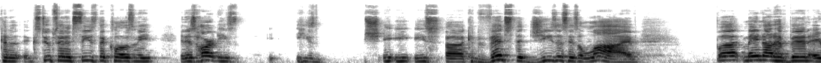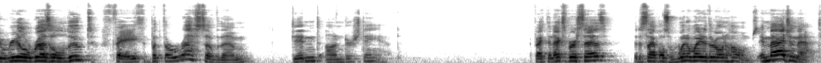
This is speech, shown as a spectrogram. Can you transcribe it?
kind of stoops in and sees the clothes, and he, in his heart, he's he's he, he's uh, convinced that Jesus is alive, but may not have been a real resolute faith. But the rest of them didn't understand. In fact, the next verse says, the disciples went away to their own homes. Imagine that.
